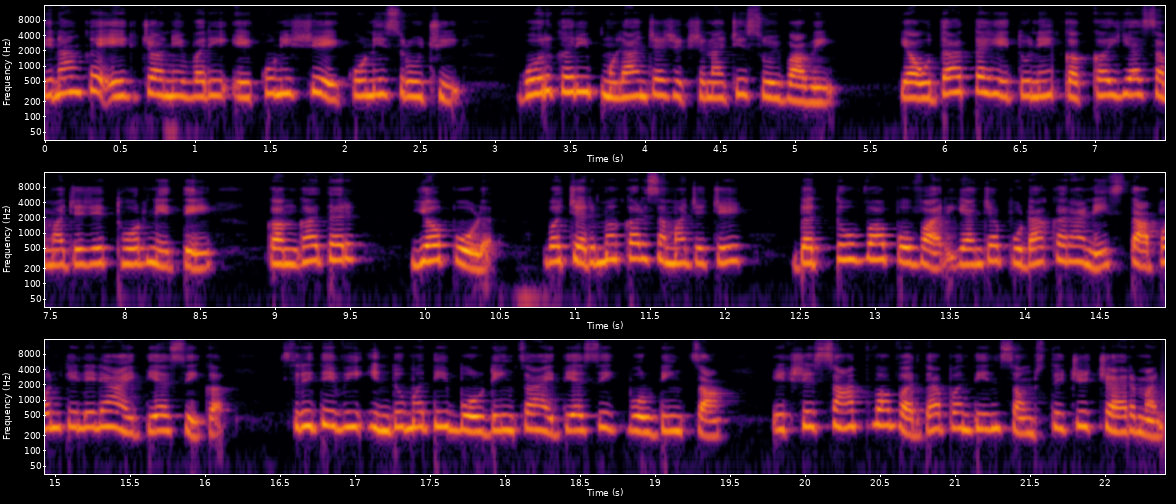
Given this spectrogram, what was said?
दिनांक एक जानेवारी एकोणीसशे एकोणीस रोजी गोरगरीब मुलांच्या शिक्षणाची सोय व्हावी. या उदात्त हेतूने या समाजाचे थोर नेते गंगाधर य पोळ व चर्मकार समाजाचे दत्तोव्वा पोवार यांच्या पुढाकाराने स्थापन केलेल्या ऐतिहासिक श्रीदेवी इंदुमती बोर्डिंगचा ऐतिहासिक बोर्डिंगचा एकशे सातवा वर्धापन दिन संस्थेचे चेअरमन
